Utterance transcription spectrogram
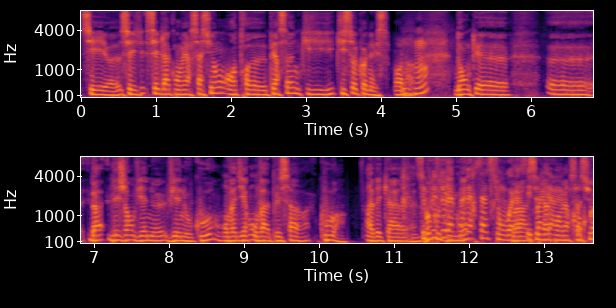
C'est euh, c'est de la conversation entre personnes qui qui se connaissent. Voilà. Mhm. Donc euh, euh, bah, les gens viennent viennent au cours. On va dire, on va appeler ça cours avec un C'est beaucoup plus de la conversation, voilà. Voilà, c'est pas de la conversation.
